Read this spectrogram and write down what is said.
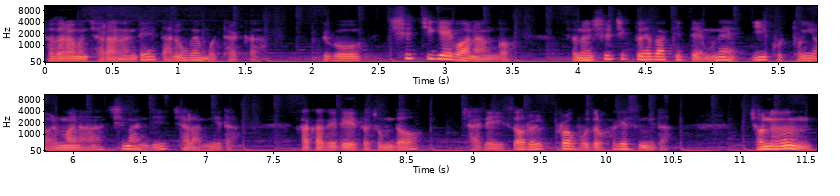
저 사람은 잘하는데 나는 왜 못할까? 그리고 실직에 관한 거. 저는 실직도 해봤기 때문에 이 고통이 얼마나 심한지 잘 압니다. 각각에 대해서 좀 더 자세히 썰을 풀어보도록 하겠습니다. 저는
